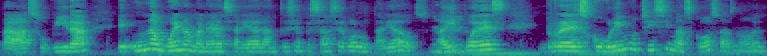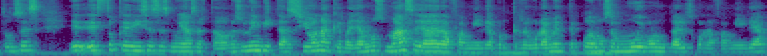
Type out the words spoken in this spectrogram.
a, su vida, eh, una buena manera de salir adelante es empezar a hacer voluntariados. Ahí puedes redescubrir muchísimas cosas, ¿no? Entonces, e, esto que dices es muy acertado, ¿no? Es una invitación a que vayamos más allá de la familia, porque regularmente podemos ser muy voluntarios con la familia.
